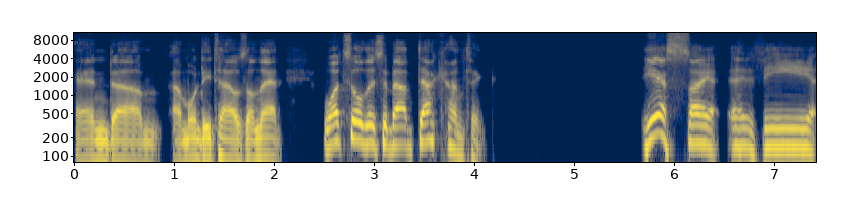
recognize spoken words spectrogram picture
and um, uh, more details on that, what's all this about duck hunting? Yes, so uh, the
